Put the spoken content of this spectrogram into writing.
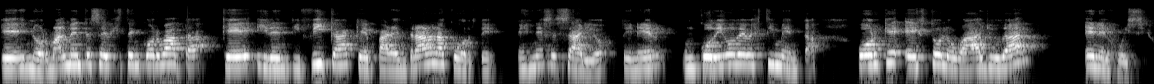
que normalmente se viste en corbata, que identifica que para entrar a la corte es necesario tener un código de vestimenta porque esto lo va a ayudar en el juicio.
